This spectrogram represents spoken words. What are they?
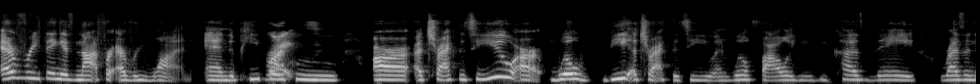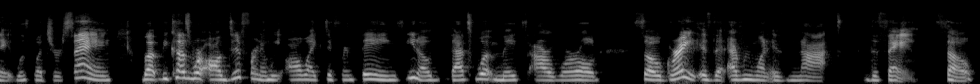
everything is not for everyone. And the people right. who are attracted to you are will be attracted to you and will follow you because they resonate with what you're saying. But because we're all different and we all like different things you know that's what makes our world so great is that everyone is not the same. So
